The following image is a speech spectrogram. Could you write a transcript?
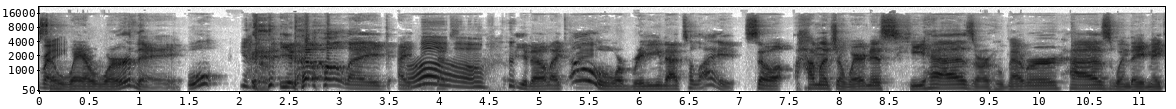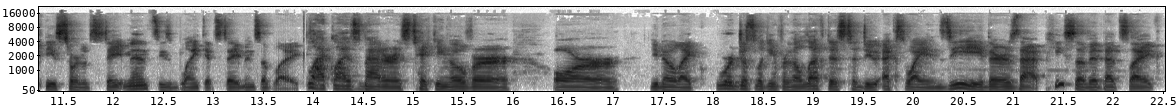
Right. So where were they? Ooh. You know, like I think that's oh, you know, like, oh, we're bringing that to light. So, how much awareness he has or whomever has when they make these sort of statements, these blanket statements of like, Black Lives Matter is taking over, or, you know, like, we're just looking for the leftists to do X, Y, and Z. There's that piece of it that's like,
